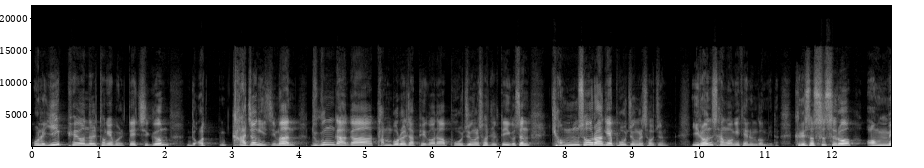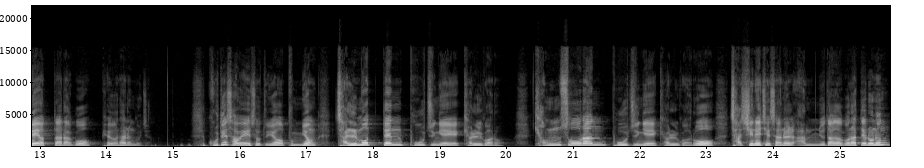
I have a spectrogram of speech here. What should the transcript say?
오늘 이 표현을 통해 볼 때 지금 어, 가정이지만 누군가가 담보를 잡히거나 보증을 서줄 때 이것은 경솔하게 보증을 서준 이런 상황이 되는 겁니다. 그래서 스스로 얽매였다라고 표현하는 거죠. 고대 사회에서도요, 분명 잘못된 보증의 결과로 경솔한 보증의 결과로 자신의 재산을 압류당하거나 때로는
